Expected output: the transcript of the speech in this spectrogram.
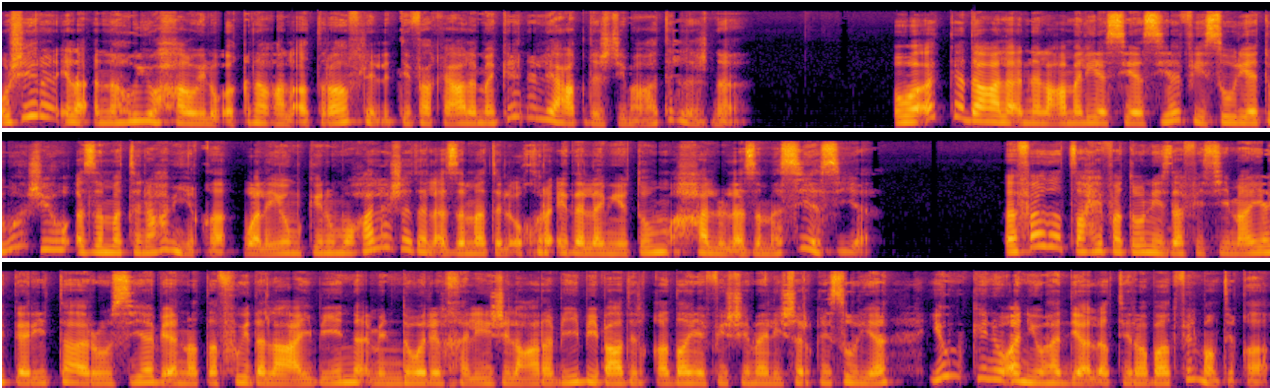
مشيرا إلى أنه يحاول إقناع الأطراف للاتفاق على مكان لعقد اجتماعات اللجنة. وأكد على أن العملية السياسية في سوريا تواجه أزمة عميقة ولا يمكن معالجة الأزمات الأخرى إذا لم يتم حل الأزمة السياسية. أفادت صحيفة نيزافيسيمايا كاريتا الروسية بأن تفويض اللاعبين من دول الخليج العربي ببعض القضايا في شمال شرق سوريا يمكن أن يهدئ الاضطرابات في المنطقة.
